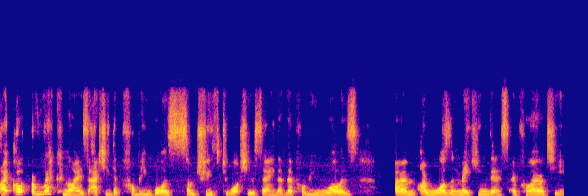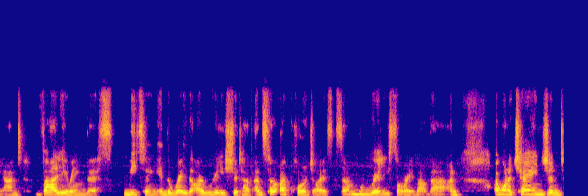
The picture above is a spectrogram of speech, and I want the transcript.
I, I recognized actually there probably was some truth to what she was saying that there probably was um, I wasn't making this a priority and valuing this meeting in the way that I really should have. And so I apologized. So I'm really sorry about that. And I want to change. And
